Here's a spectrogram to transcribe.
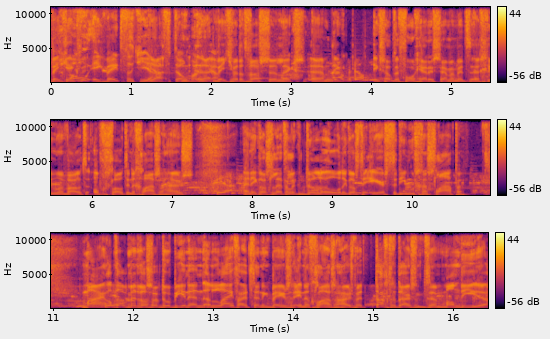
weet je... Ik... Oh, ik weet wat je... Ja, ja vertel maar. Ja. Weet je wat het was, Lex? Um, nou, ik, vertel. ik zat vorig jaar december met uh, Giel en Wout opgesloten in een glazen huis. Ja? En ik was letterlijk de lul, want ik was de eerste die moest gaan slapen. Maar op dat moment was er door BNN een live-uitzending bezig in het glazen huis... met 80.000 man die uh,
